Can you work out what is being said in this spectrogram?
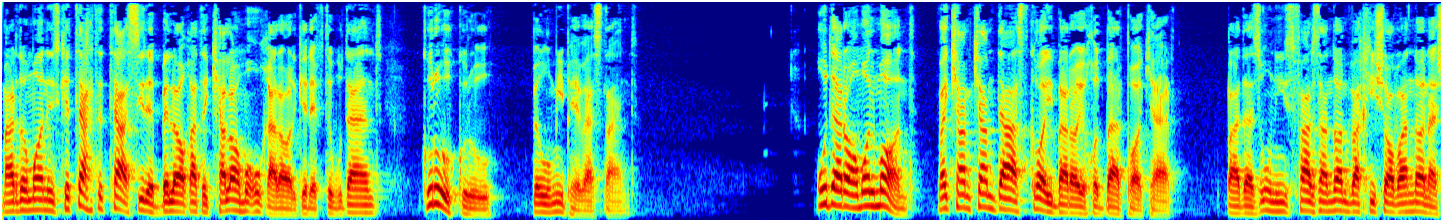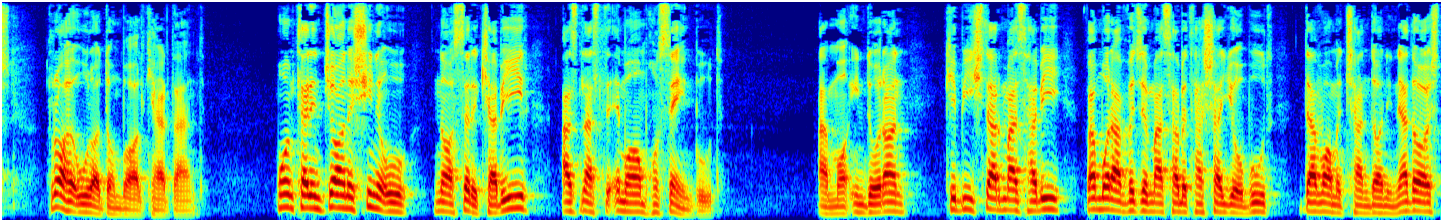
مردمانی که تحت تأثیر بلاغت کلام او قرار گرفته بودند گروه گروه به او می پیوستند. او در آمل ماند و کم کم دستگاهی برای خود برپا کرد. بعد از او نیز فرزندان و خیشاوندانش راه او را دنبال کردند. مهمترین جانشین او ناصر کبیر از نسل امام حسین بود. اما این دوران که بیشتر مذهبی و مروج مذهب تشیع بود دوام چندانی نداشت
